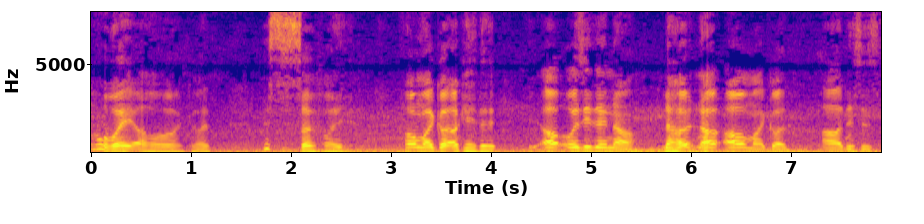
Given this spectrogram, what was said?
Oh wait. Oh my god. This is so funny. Oh my god. Okay. The, oh, what's he doing now? No, no. Oh my god. Oh, this is.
